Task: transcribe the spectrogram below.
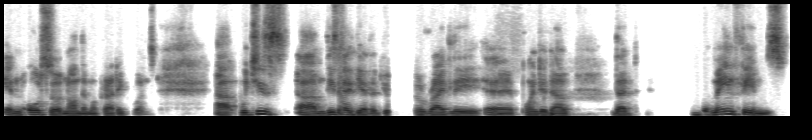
and also non-democratic ones, uh, which is um, this idea that you rightly uh, pointed out that the main themes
